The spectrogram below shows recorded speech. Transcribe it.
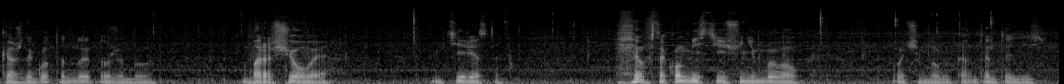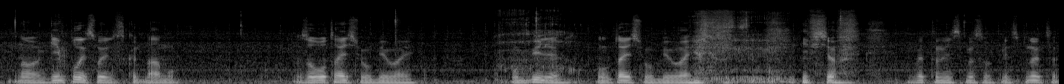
Каждый год одно и то же было. Борщевое. Интересно. Я в таком месте еще не бывал. Очень много контента здесь. Но геймплей сводится к одному. Залутайся, убивай. Убили, лутайся, убивай. И все. В этом весь смысл, в принципе. Ну, это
